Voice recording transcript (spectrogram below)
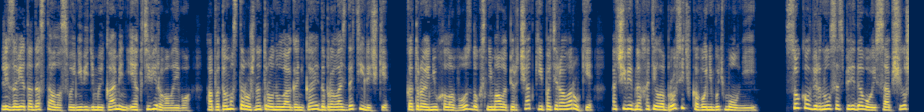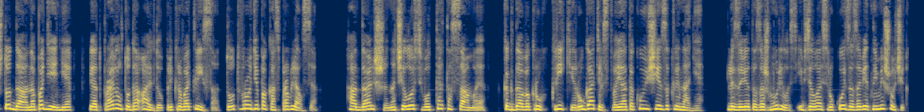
Лизавета достала свой невидимый камень и активировала его, а потом осторожно тронула огонька и добралась до Тилечки, которая нюхала воздух, снимала перчатки и потирала руки, очевидно, хотела бросить в кого-нибудь молнией. Сокол вернулся с передовой, сообщил, что да, нападение, и отправил туда Альдо прикрывать Лиса, тот вроде пока справлялся. А дальше началось вот это самое, когда вокруг крики, ругательства и атакующие заклинания. Лизавета зажмурилась и взялась рукой за заветный мешочек.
